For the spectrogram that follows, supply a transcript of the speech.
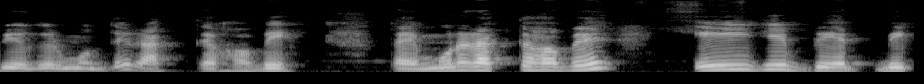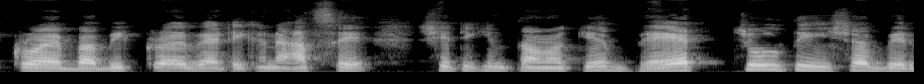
বিয়োগের মধ্যে রাখতে হবে। তাই মনে রাখতে হবে, এই যে ব্যাট বিক্রয় বা বিক্রয় ব্যাট এখানে আছে, সেটি কিন্তু আমাকে ব্যাট চলতি হিসাব বের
